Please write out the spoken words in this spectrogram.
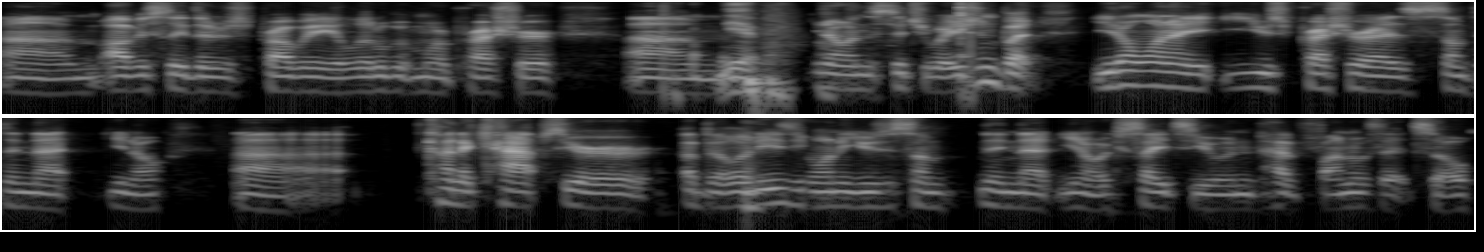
Um, obviously, there's probably a little bit more pressure, um, yeah. you know, in the situation, but you don't want to use pressure as something that you know uh, kind of caps your abilities. You want to use something that you know excites you and have fun with it. So,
